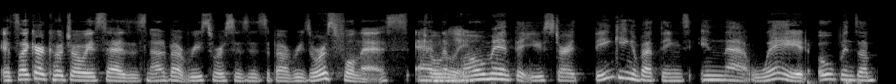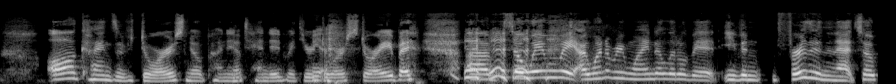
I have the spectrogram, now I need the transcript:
It's like our coach always says, it's not about resources, it's about resourcefulness. And totally. the moment that you start thinking about things in that way, it opens up all kinds of doors, no pun yep. intended with your yeah. door story. But um, so wait, wait, wait. I want to rewind a little bit even further than that. So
